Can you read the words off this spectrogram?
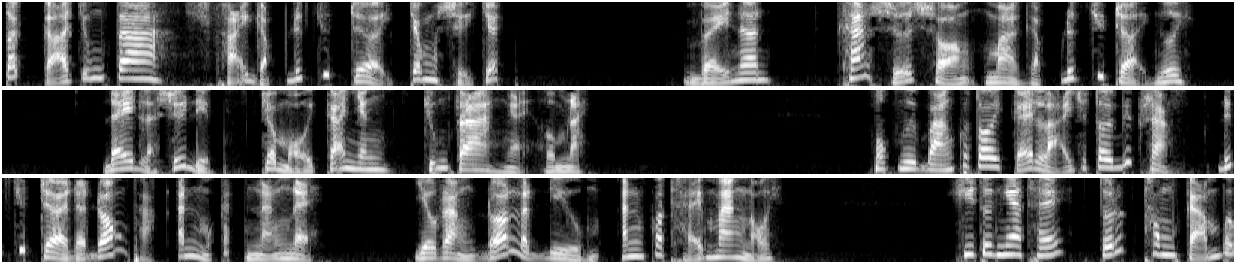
tất cả chúng ta phải gặp Đức Chúa Trời trong sự chết. Vậy nên, khá sửa soạn mà gặp Đức Chúa Trời ngươi. Đây là sứ điệp cho mỗi cá nhân chúng ta ngày hôm nay. Một người bạn của tôi kể lại cho tôi biết rằng Đức Chúa Trời đã đón phạt anh một cách nặng nề, dầu rằng đó là điều anh có thể mang nổi. Khi tôi nghe thế, tôi rất thông cảm với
